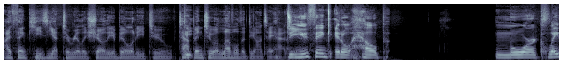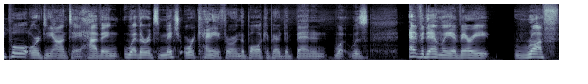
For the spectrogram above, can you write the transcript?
I think he's yet to really show the ability to tap into a level that Diontae has. Do yet. you think it'll help more Claypool or Diontae having whether it's Mitch or Kenny throwing the ball compared to Ben and what was evidently a very rough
